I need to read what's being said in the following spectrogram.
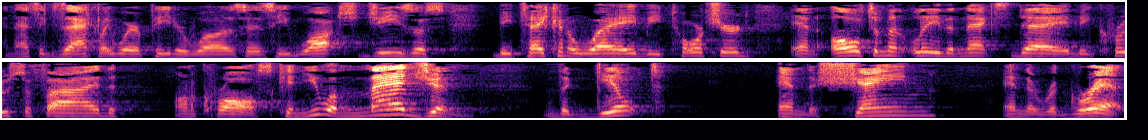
And that's exactly where Peter was as he watched Jesus be taken away, be tortured, and ultimately the next day be crucified on a cross. Can you imagine the guilt and the shame and the regret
